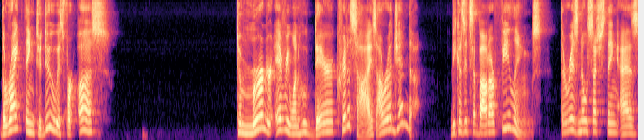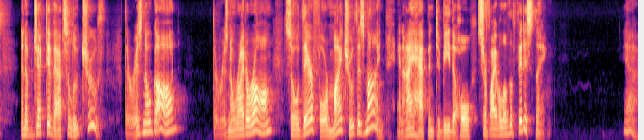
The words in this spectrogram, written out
the right thing to do is for us to murder everyone who dare criticize our agenda because it's about our feelings. There is no such thing as an objective absolute truth. There is no God. There is no right or wrong. So therefore, my truth is mine. And I happen to be the whole survival of the fittest thing. Yeah.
